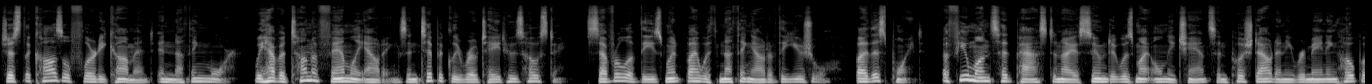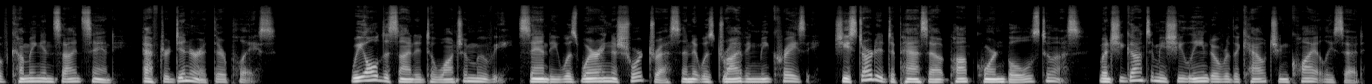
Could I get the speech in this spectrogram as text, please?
Just the causal flirty comment and nothing more. We have a ton of family outings and typically rotate who's hosting. Several of these went by with nothing out of the usual. By this point, a few months had passed, and I assumed it was my only chance and pushed out any remaining hope of coming inside Sandy after dinner at their place. We all decided to watch a movie. Sandy was wearing a short dress and it was driving me crazy. She started to pass out popcorn bowls to us. When she got to me, she leaned over the couch and quietly said,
